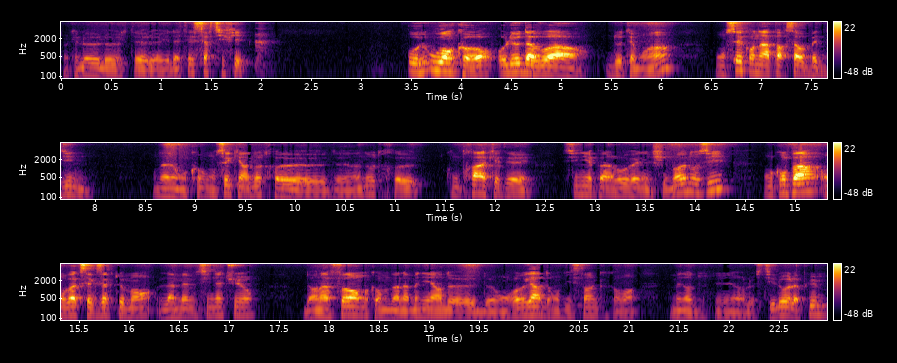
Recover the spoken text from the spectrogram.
Donc il a été certifié. Ou encore, au lieu d'avoir deux témoins, on sait qu'on a à part ça au Beddin, on, on, sait qu'il y a un autre, euh, euh, contrat qui a été signé par Reuven et Shimon aussi, on compare, on voit que c'est exactement la même signature, dans la forme, comme dans la manière de, on regarde, on distingue comment, manière de tenir le stylo, la plume,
